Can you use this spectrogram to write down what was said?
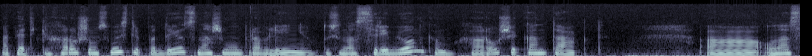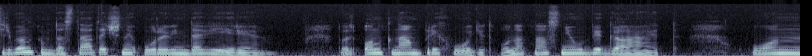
опять-таки, в хорошем смысле поддается нашему управлению. То есть у нас с ребенком хороший контакт. А, У нас с ребенком достаточный уровень доверия. То есть он к нам приходит, он от нас не убегает, он,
